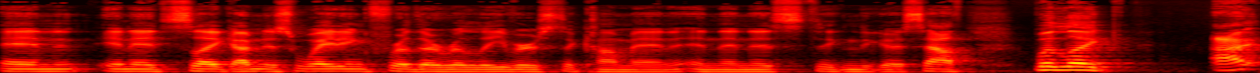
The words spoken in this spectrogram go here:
and and it's like I'm just waiting for the relievers to come in, and then this thing to go south. But like, I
